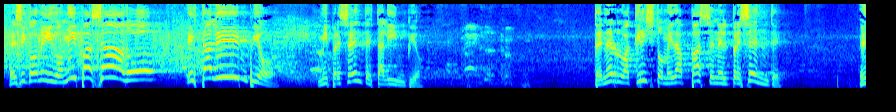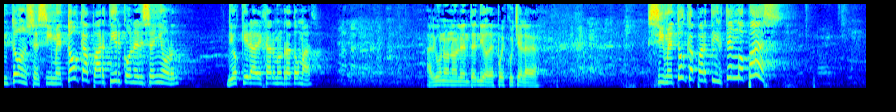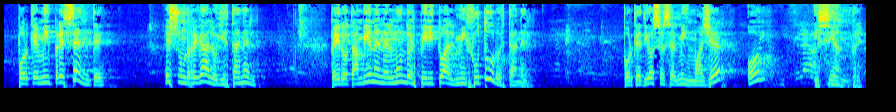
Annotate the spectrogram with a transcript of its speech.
Decir conmigo, mi pasado está limpio, mi presente está limpio. Tenerlo a Cristo me da paz en el presente. Entonces, si me toca partir con el Señor, Dios quiera dejarme un rato más. Alguno no lo entendió, después escuché la... Si me toca partir, tengo paz. Porque mi presente es un regalo y está en Él. Pero también en el mundo espiritual, mi futuro está en Él. Porque Dios es el mismo ayer, hoy y siempre.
